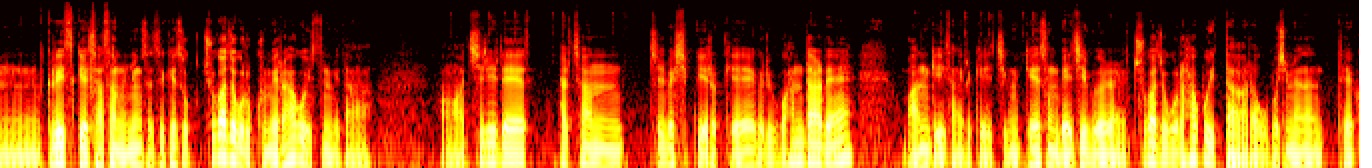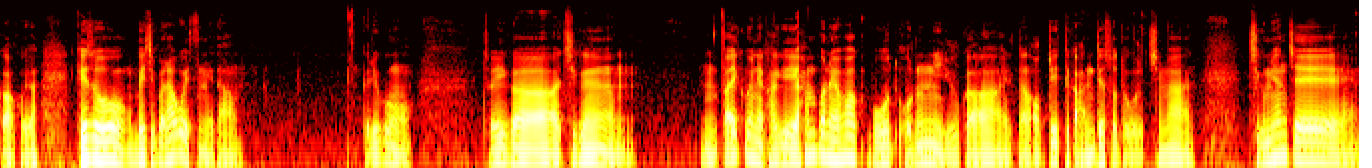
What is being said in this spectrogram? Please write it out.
음, 그레이스케일 자산 운용사에서 계속 추가적으로 구매를 하고 있습니다. 어, 7일에 8,710개 이렇게 그리고 한 달에 만 개 이상 이렇게 지금 계속 매집을 추가적으로 하고 있다라고 보시면 될 것 같고요. 계속 매집을 하고 있습니다. 그리고 저희가 지금 음, 파일코인의 가격이 한 번에 확 못 오르는 이유가 일단 업데이트가 안 돼서도 그렇지만 지금 현재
